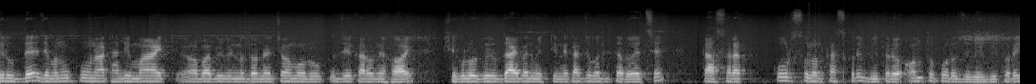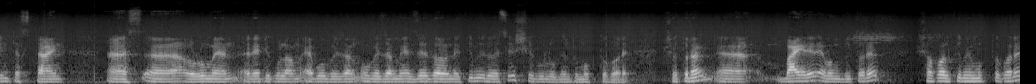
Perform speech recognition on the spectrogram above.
বিরুদ্ধে, যেমন উকুন আঠালি মাইট বা বিভিন্ন ধরনের চর্মরোগ যে কারণে হয়, সেগুলোর বিরুদ্ধে আইবার আইবারমেকটিনের কার্যকারিতা রয়েছে। তাছাড়া কোর্সোলন কাজ করে ভিতরে অন্তঃপরজীবী, ভিতরে ইন্টেস্টাইন রুমেন রেটিকুলাম অ্যাবোবেজাম ওবেজামে যে ধরনের কৃমি রয়েছে, সেগুলো কিন্তু মুক্ত করে। সুতরাং বাইরের এবং ভিতরের সকল কিমি মুক্ত করে।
